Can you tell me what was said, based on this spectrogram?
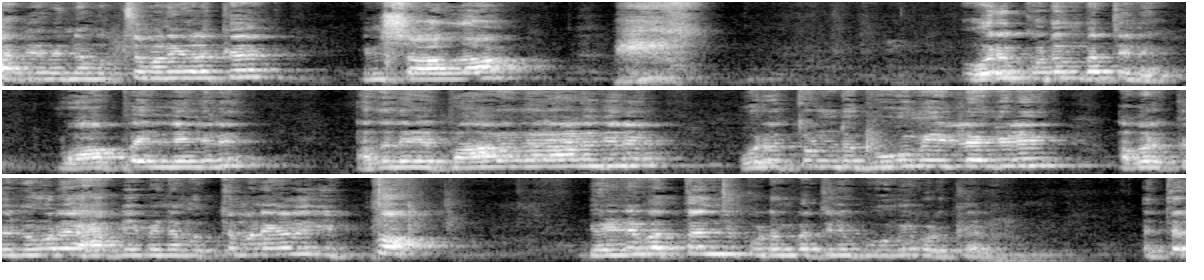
ഹബീബിന്റെ മുച്ചുമണികൾക്ക് ഇൻഷാല്ല ഒരു കുടുംബത്തിന് വാപ്പ ഇല്ലെങ്കിൽ അതല്ലെങ്കിൽ പാവങ്ങളാണെങ്കിൽ ഒരു തുണ്ട് ഭൂമി ഇല്ലെങ്കിൽ അവർക്ക് നൂറ് ഹബീബിന്റെ മുത്തുമണികൾ ഇപ്പോ എഴുപത്തഞ്ച് കുടുംബത്തിന് ഭൂമി കൊടുക്കണം. എത്ര.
